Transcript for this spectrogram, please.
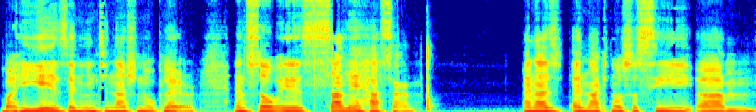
But he is an international player, and so is Saleh Hassan and as and I can also see um,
